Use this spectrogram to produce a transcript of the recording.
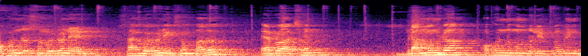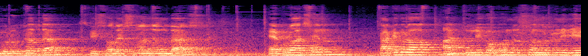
অখণ্ড সংগঠনের সাংগঠনিক সম্পাদক। এরপর আছেন ব্রাহ্মণগ্রাম অখণ্ড মণ্ডলীর প্রবীণ গুরুভ্রাতা শ্রী স্বদেশ রঞ্জন দাস। এরপর আছেন কাটিগড়া আঞ্চলিক অখণ্ড সংগঠনে যে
